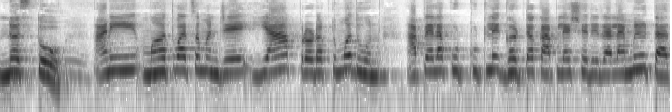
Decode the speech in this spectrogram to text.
नसतो. आणि महत्वाचं म्हणजे या प्रोडक्टमधून आपल्याला कुठकुठले घटक आपल्या शरीराला मिळतात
